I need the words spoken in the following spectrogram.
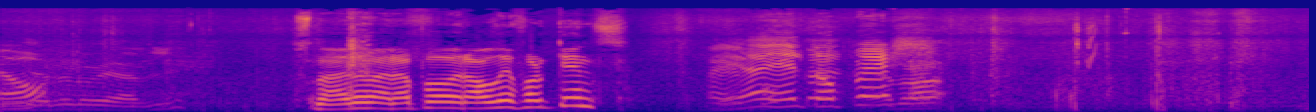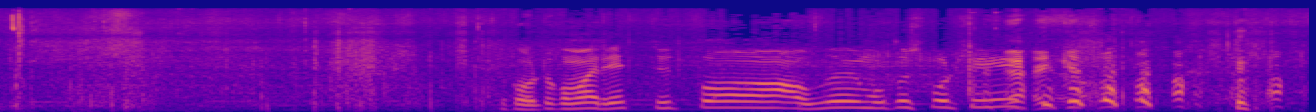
Ja. Det er noe jævlig. Sånn er det å være på rally, folkens. Jeg er helt toppers. Du kommer til å komme rett ut på alle motorsportsider.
